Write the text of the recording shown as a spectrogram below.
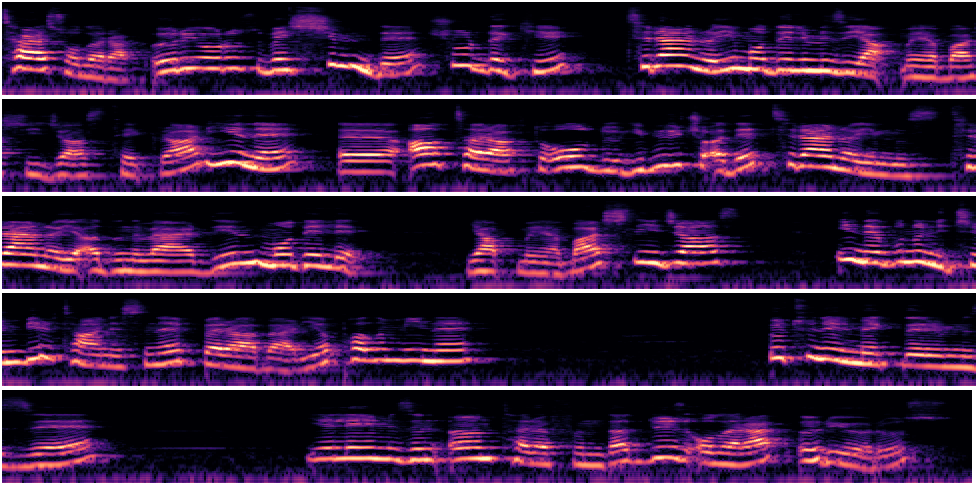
ters olarak örüyoruz ve şimdi şuradaki tren rayı modelimizi yapmaya başlayacağız tekrar. Yine e, alt tarafta olduğu gibi 3 adet tren rayımız, tren rayı adını verdiğin modeli yapmaya başlayacağız. Yine bunun için bir tanesini hep beraber yapalım yine. Bütün ilmeklerimizi yeleğimizin ön tarafında düz olarak örüyoruz.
